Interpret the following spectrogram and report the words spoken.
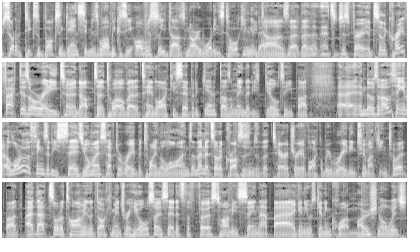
sort of ticks a box against him as well because he obviously does know what he's talking He about. does that, that. That's just very. So the creep factor's already turned up to twelve out of ten, like you said. But again, it doesn't mean that he's guilty. But uh, and there was another thing, and a lot of the things that he says, you almost have to read between the lines, and then it sort of crosses into the territory of like, are we reading too much into it? But at that sort of time in the documentary, he also said it's the first time he's seen that bag, and he was getting quite emotional, which.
